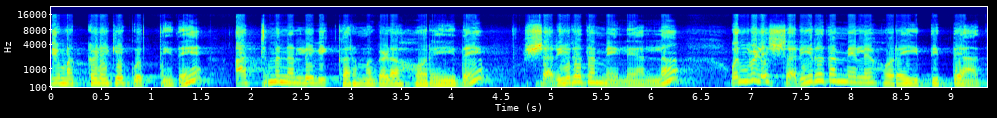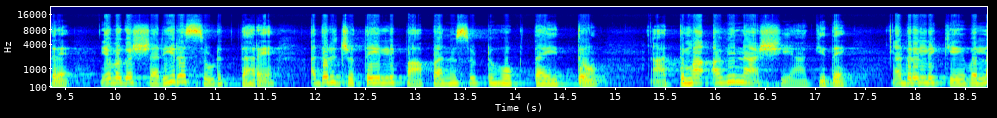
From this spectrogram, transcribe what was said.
ನೀವು ಮಕ್ಕಳಿಗೆ ಗೊತ್ತಿದೆ. ಆತ್ಮನಲ್ಲಿ ವಿಕರ್ಮಗಳ ಹೊರೆ ಇದೆ. ಶರೀರದ ಮೇಲೆ ಅಲ್ಲ. ಒಂದು ವೇಳೆ ಶರೀರದ ಮೇಲೆ ಹೊರೆ ಇದ್ದಿದ್ದೇ ಆದರೆ, ಯಾವಾಗ ಶರೀರ ಸುಡುತ್ತಾರೆ, ಅದರ ಜೊತೆಯಲ್ಲಿ ಪಾಪನೂ ಸುಟ್ಟು ಹೋಗ್ತಾ ಇತ್ತು. ಆತ್ಮ ಅವಿನಾಶಿಯಾಗಿದೆ. ಅದರಲ್ಲಿ ಕೇವಲ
